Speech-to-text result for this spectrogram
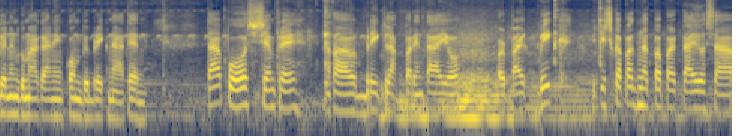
ganun gumagana yung combi brake natin. Tapos syempre naka-brake lock pa rin tayo or park brake which is kapag nagpa-park tayo sa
